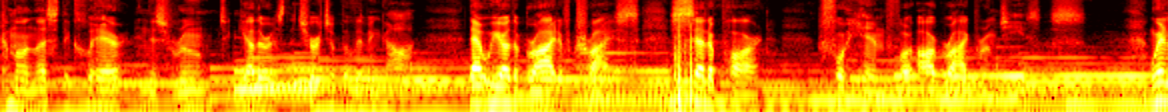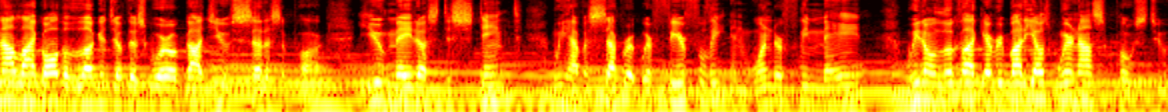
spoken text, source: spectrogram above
Come on, let's declare in this room together as the church of the living God that we are the bride of Christ, set apart for Him, for our bridegroom Jesus. We're not like all the luggage of this world. God, you've set us apart. You've made us distinct. We have a separate, we're fearfully and wonderfully made. We don't look like everybody else. We're not supposed to.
